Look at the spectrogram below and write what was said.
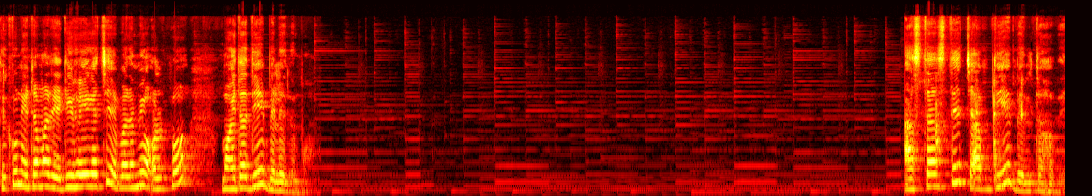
দেখুন, এটা আমার রেডি হয়ে গেছে, এবার আমি অল্প ময়দা দিয়ে বেলে নেব। আস্তে আস্তে চাপ দিয়ে বেলতে হবে।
